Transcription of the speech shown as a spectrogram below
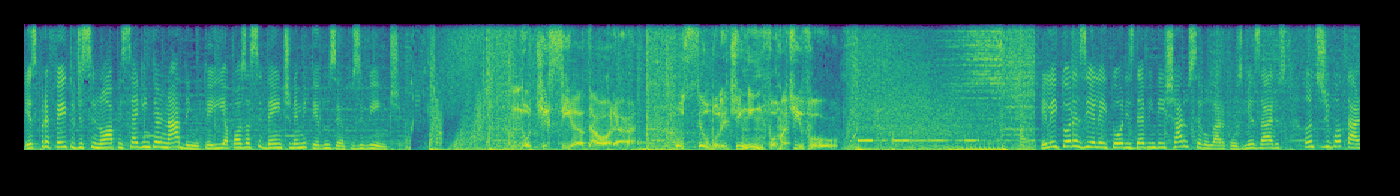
Ex-prefeito de Sinop segue internado em UTI após acidente na MT 220. Notícia da hora. O seu boletim informativo. Eleitoras e eleitores devem deixar o celular com os mesários antes de votar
